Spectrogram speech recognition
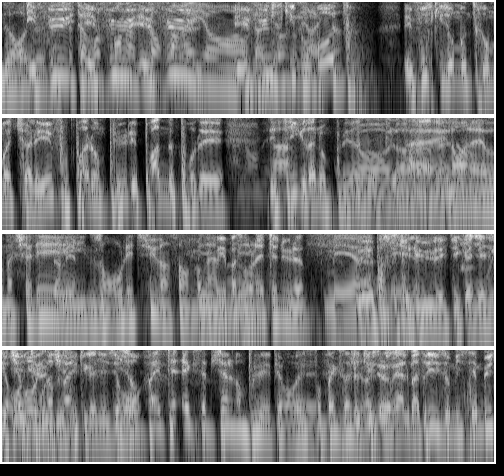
de et de- de vu, se faire et vu, et vu, et vu ce qu'ils nous hein. Et vu ce qu'ils ont montré au match aller, faut pas non plus les prendre pour des, Ah non, mais des là- tigres hein, non plus. hein, Non, là, euh, mais là, au match aller, Non, mais- ils nous ont roulé dessus, Vincent, quand même. Oui, parce qu'on a été nuls. Hein. Mais oui, euh, parce qu'il est mais- nul, il a été gagné 0, Pierrot, il ils ont roule pas- dessus, tu gagnes Ils 0. n'ont pas été exceptionnels non plus, les Pierrot. hein. Faut pas Le, exagérer. le Real Madrid, ils ont mis 5 buts,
